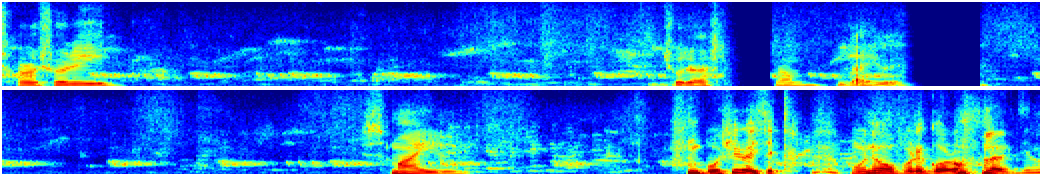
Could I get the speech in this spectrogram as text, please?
সরাসরি চলে আসলাম লাইভে স্মাইল বসে রয়েছে মনে ওপরে গরম লাগছিল।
